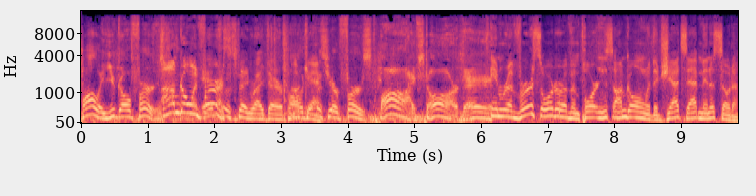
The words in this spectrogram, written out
Paulie. you go first. I'm going first. Interesting, right there, Paul. Okay. Give us your first five star game. In reverse order of importance, I'm going with the Jets at Minnesota.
